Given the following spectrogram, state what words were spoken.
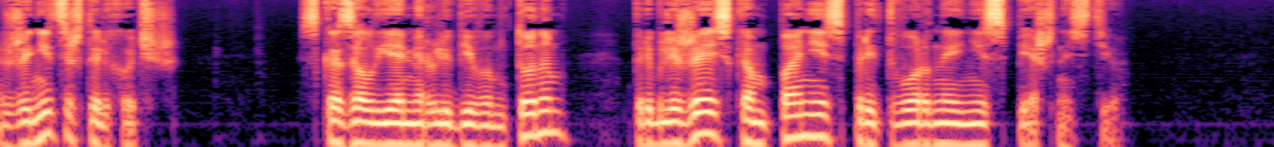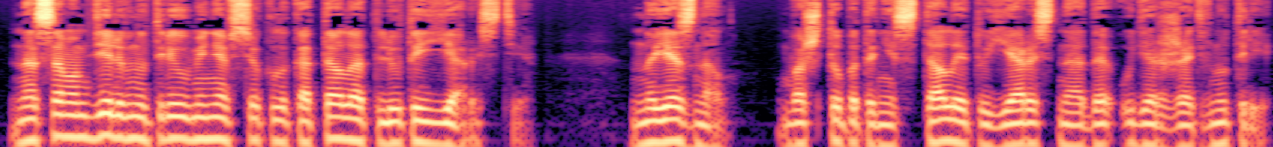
Жениться, что ли, хочешь?» — сказал я миролюбивым тоном, приближаясь к компании с притворной неспешностью. На самом деле внутри у меня все клокотало от лютой ярости. Но я знал, во что бы то ни стало, эту ярость надо удержать внутри.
